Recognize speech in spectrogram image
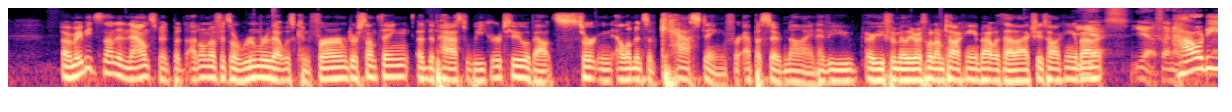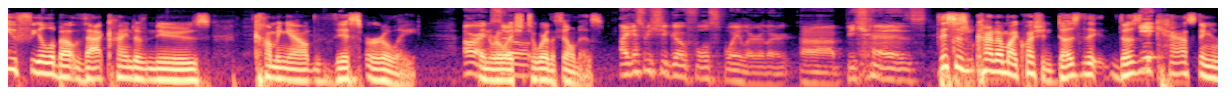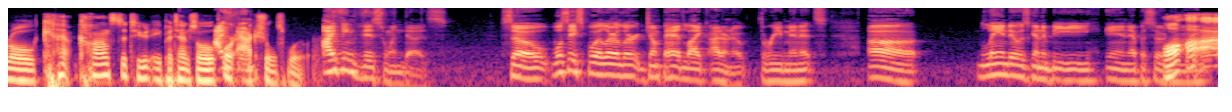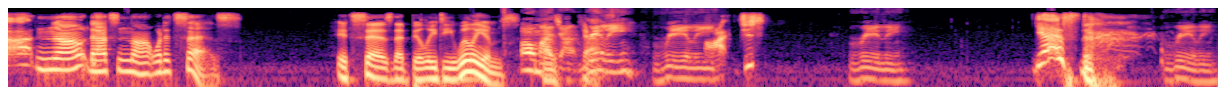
or maybe it's not an announcement, but I don't know if it's a rumor that was confirmed or something uh, the past week or two about certain elements of casting for Episode Nine. Have you are you familiar with what I'm talking about without actually talking about it? Yes, yes. How do you feel about that kind of news coming out this early All right, in relation so to where the film is? I guess we should go full spoiler alert uh, because This is kind of my question. Does the does the casting role ca- constitute a potential I or think- actual spoiler? I think this one does. So we'll say spoiler alert. Jump ahead like I don't know three minutes. Uh, Lando is going to be in episode. Oh, uh, no, that's not what it says. It says that Billy Dee Williams. oh my god! Really, really, I just really, yes. really.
